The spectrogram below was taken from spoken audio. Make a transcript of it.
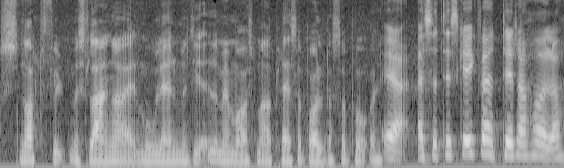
snot fyldt med slanger og alt muligt andet, men de æder med mig også meget plads og bolder sig på. Ikke? Ja, altså det skal ikke være det, der holder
